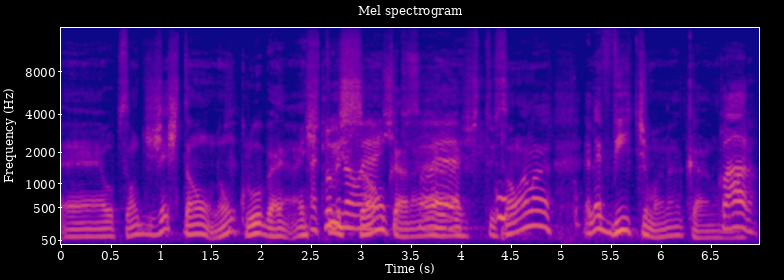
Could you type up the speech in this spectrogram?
É opção de gestão, não o clube. A, a clube instituição, não, é a cara. instituição, é, é. A instituição, ela, ela é vítima, né, cara? Claro.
